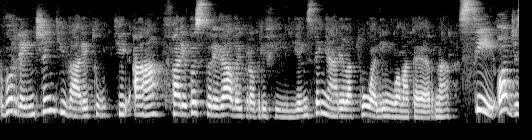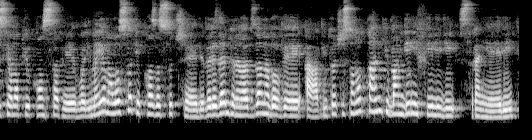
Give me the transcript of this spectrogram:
vorrei incentivare tutti a fare questo regalo ai propri figli, a insegnare la tua lingua materna. Sì, oggi siamo più consapevoli, ma io non lo so che cosa succede. Per esempio nella zona dove abito ci sono tanti bambini figli di stranieri,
